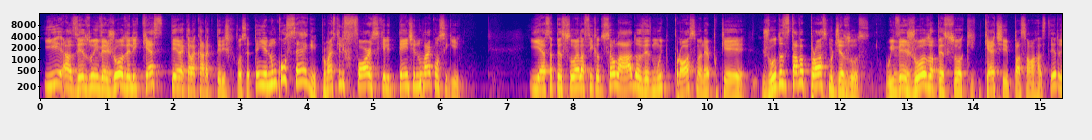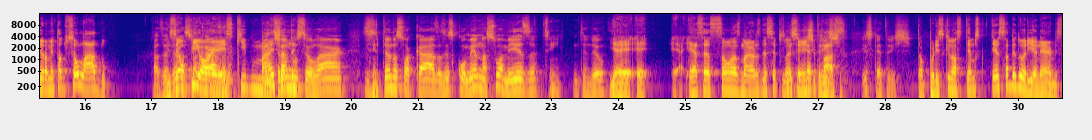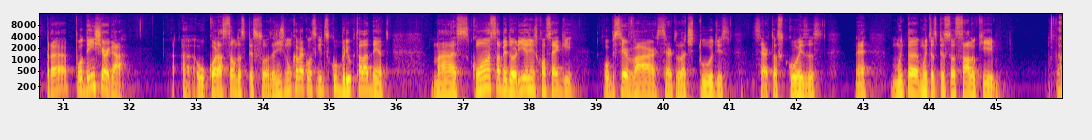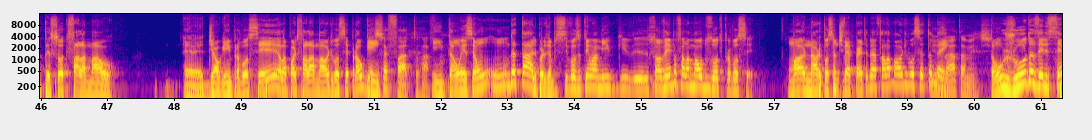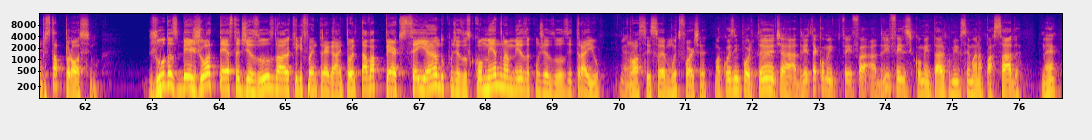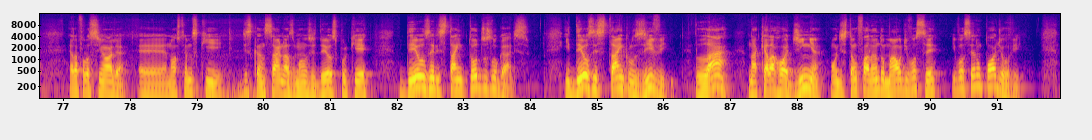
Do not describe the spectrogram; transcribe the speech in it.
E às vezes o invejoso, ele quer ter aquela característica que você tem e ele não consegue. Por mais que ele force, que ele tente, ele não vai conseguir. E essa pessoa, ela fica do seu lado, às vezes muito próxima, né? Porque Judas estava próximo de Jesus. O invejoso, a pessoa que quer te passar uma rasteira, geralmente está do seu lado. Isso é o pior, casa, é isso né? que mais Entrando chate... no seu lar, visitando Sim. a sua casa, às vezes comendo na sua mesa. Sim. Entendeu? E é, é, é essas são as maiores decepções isso que a gente que é passa. Isso que é triste. Então, por isso que nós temos que ter sabedoria, né, Hermes? Para poder enxergar o coração das pessoas. A gente nunca vai conseguir descobrir o que está lá dentro. Mas com a sabedoria a gente consegue observar certas atitudes, certas coisas né? Muita, muitas pessoas falam que a pessoa que fala mal é, de alguém para você, ela pode falar mal de você para alguém. Isso é fato, Rafa. Então, esse é um, um, detalhe. Por exemplo, se você tem um amigo que só vem para falar mal dos outros para você, uma, na hora que você não estiver perto, ele vai falar mal de você também. Exatamente. Então, o Judas, ele sempre está próximo. Judas beijou a testa de Jesus na hora que ele foi entregar. Então, ele estava perto, ceando com Jesus, comendo na mesa com Jesus e traiu é. Nossa, isso é muito forte, né? Uma coisa importante, a Adri até fez, a Adri fez esse comentário comigo semana passada, né? Ela falou assim, olha, é, nós temos que descansar nas mãos de Deus porque Deus ele está em todos os lugares. E Deus está, inclusive, lá naquela rodinha onde estão falando mal de você. E você não pode ouvir.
